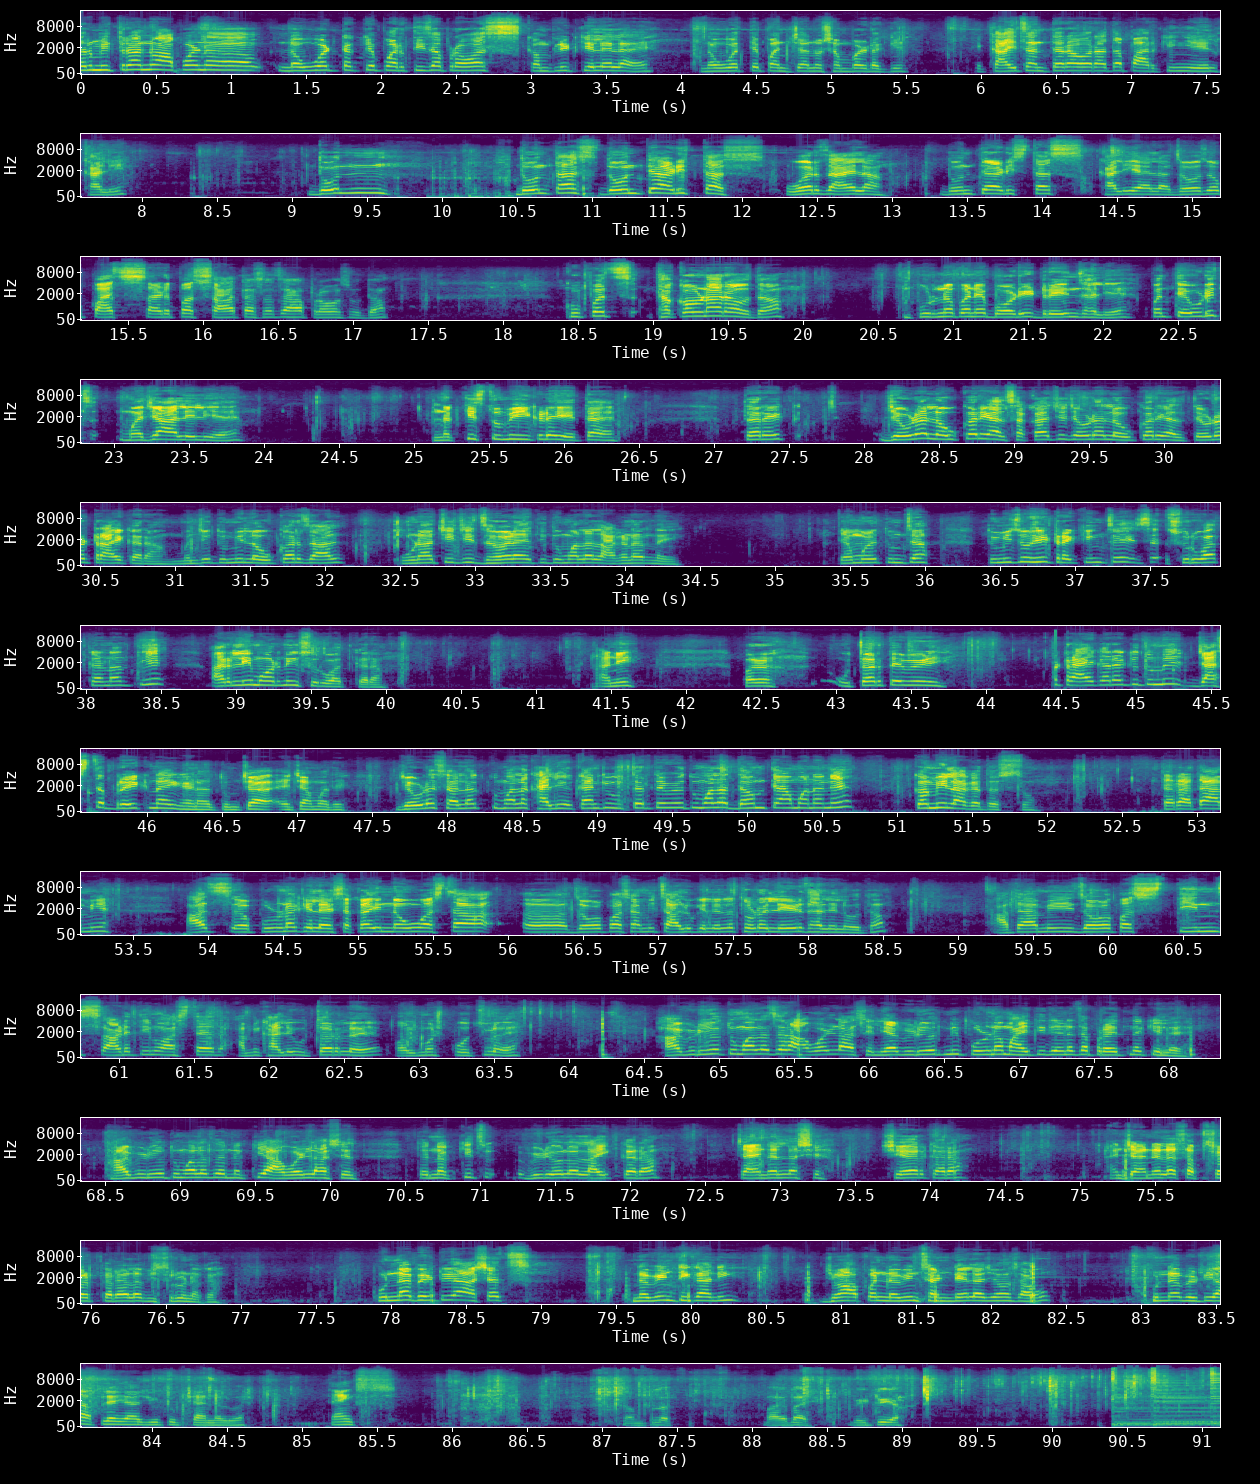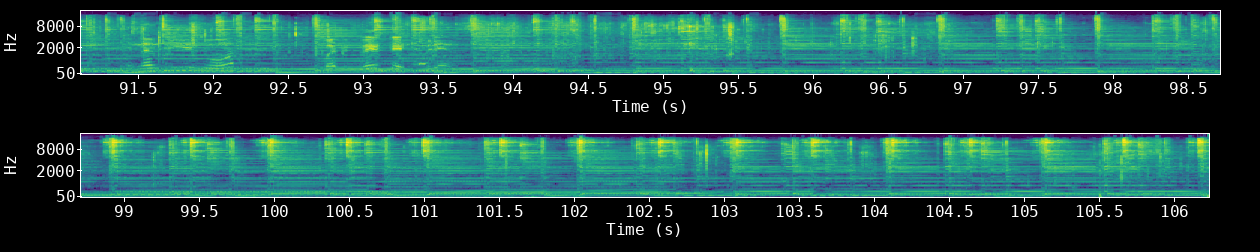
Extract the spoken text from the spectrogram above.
तर मित्रांनो आपण नव्वद टक्के परतीचा प्रवास कंप्लीट केलेला आहे. नव्वद ते पंच्याण्णव शंभर टक्के. हे काहीच अंतरावर आता पार्किंग येईल खाली. दोन दोन तास दोन ते अडीच तास वर जायला दोन ते अडीच तास खाली यायला. जवळजवळ पाच साडेपाच सहा तासाचा हा प्रवास होता. खूपच थकवणारा होता. पूर्णपणे बॉडी ड्रेन झाली आहे. पण तेवढीच मजा आलेली आहे. नक्कीच तुम्ही इकडे येत आहे तर एक जेवढ्या लवकर याल सकाळचे जेवढ्या लवकर याल तेवढं ट्राय करा. म्हणजे तुम्ही लवकर जाल उन्हाची जी झळ आहे ती तुम्हाला लागणार नाही. त्यामुळे तुमचा तुम्ही जो ही ट्रेकिंगची स- सुरुवात करणार ती अर्ली मॉर्निंग सुरुवात करा. आणि पर उतरते वेळी ट्राय करा की तुम्ही जास्त ब्रेक नाही घेणार तुमच्या याच्यामध्ये. जेवढं सलग तुम्हाला खाली कारण की उतरते वेळी तुम्हाला दम त्या मनाने कमी लागत असतो. तर आता आम्ही आज पूर्ण केलं आहे सकाळी नऊ वाजता जवळपास आम्ही चालू केलेलं थोडं लेट झालेलं होतं. आता आम्ही जवळपास तीन साडेतीन वाजता आहेत आम्ही खाली उतरलो आहे ऑलमोस्ट पोचलो आहे हा व्हिडिओ तुम्हाला जर आवडला असेल या व्हिडिओत मी पूर्ण माहिती देण्याचा प्रयत्न केला आहे हा व्हिडिओ तुम्हाला जर नक्की आवडला असेल तर नक्कीच व्हिडिओला लाईक करा चॅनलला शे शेअर करा आणि चॅनलला सबस्क्राईब करायला विसरू नका. पुन्हा भेटूया अशाच नवीन ठिकाणी जेव्हा आपण नवीन संडेला जेव्हा जाऊ पुन्हा भेटूया आपल्या या यूट्यूब चॅनलवर थँक्स संपलं. बाय बाय भेटूया. Is over, but great experience.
